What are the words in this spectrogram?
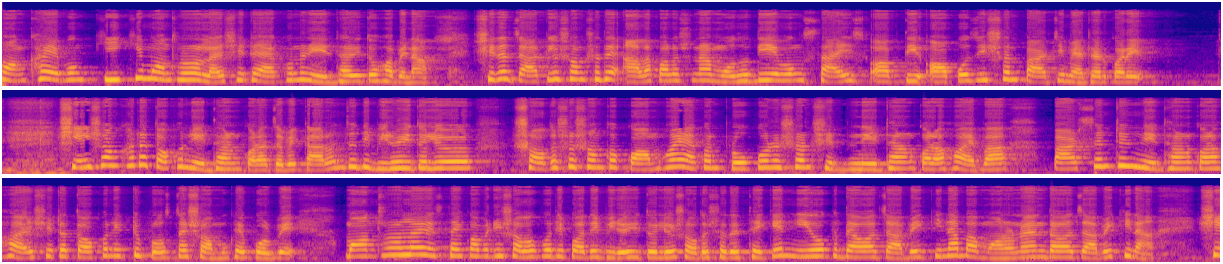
সংখ্যা এবং কি কি মন্ত্রণালয় সেটা এখনও নির্ধারিত হবে না। সেটা জাতীয় সংসদে আলাপ আলোচনার মধ্য দিয়ে এবং size of the opposition party matter করে। সেই সংখ্যাটা তখন নির্ধারণ করা যাবে। কারণ যদি বিরোধী দলীয় সদস্য সংখ্যা কম হয়, এখন প্রপোরেশন নির্ধারণ করা হয় বা পার্সেন্টেজ নির্ধারণ করা হয়, সেটা তখন একটু প্রশ্নের সম্মুখে পড়বে। মন্ত্রণালয়ের স্থায়ী কমিটির সভাপতি পদে বিরোধী দলীয় সদস্যদের থেকে নিয়োগ দেওয়া যাবে কিনা বা মনোনয়ন দেওয়া যাবে কিনা, সে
